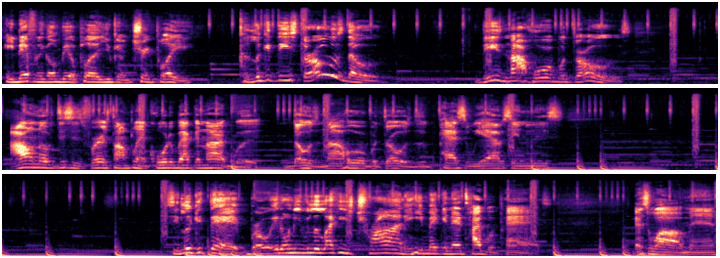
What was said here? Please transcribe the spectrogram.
He definitely gonna be a player you can trick play. Cause look at these throws though. These not horrible throws. I don't know if this is first time playing quarterback or not, but those are not horrible throws. The passes we have seen in this Look at that, bro. It don't even look like he's trying and he making that type of pass. That's wild, man.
